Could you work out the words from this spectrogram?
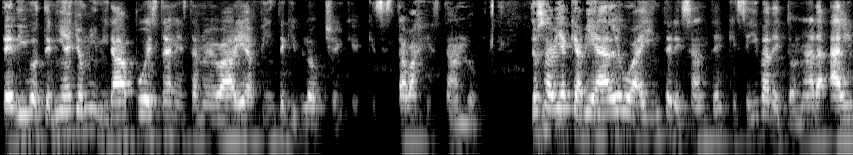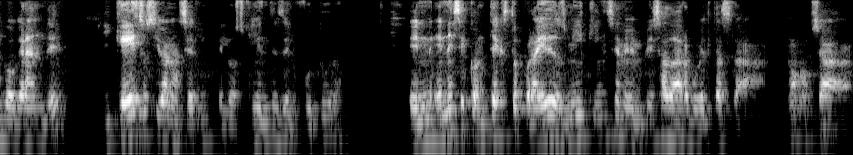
te digo, tenía yo mi mirada puesta en esta nueva área fintech y blockchain que, se estaba gestando. Yo sabía que había algo ahí interesante, que se iba a detonar algo grande y que esos iban a ser los clientes del futuro. En, en ese contexto, por ahí de 2015 me empieza a dar vueltas la, ¿no? O sea,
